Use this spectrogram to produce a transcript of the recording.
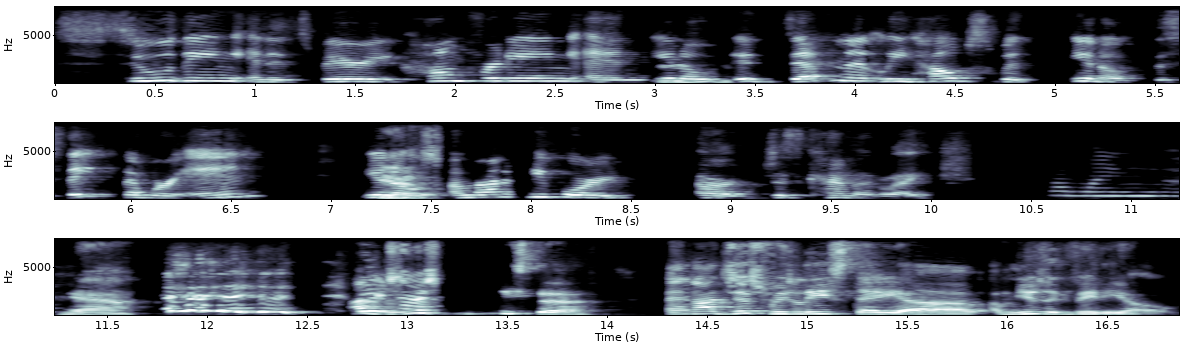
soothing and it's very comforting and you know it definitely helps with you know the state that we're in you yes. know, a lot of people are are just kind of like, yeah. I just released a, and I just released a uh, a music video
